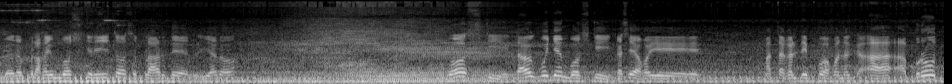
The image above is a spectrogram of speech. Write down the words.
Meron pala kayong mosque rito sa Plardel. Yan oh. Mosque. Tawag po niyan mosque kasi ako eh, matagal din po ako nag-abroad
